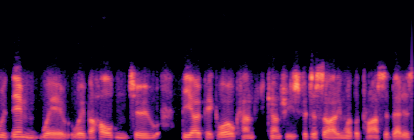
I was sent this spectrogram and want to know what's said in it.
with them, we're, we're beholden to the OPEC oil countries for deciding what the price of that is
